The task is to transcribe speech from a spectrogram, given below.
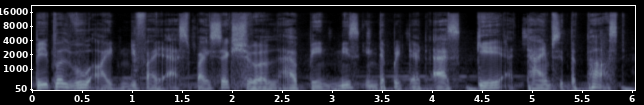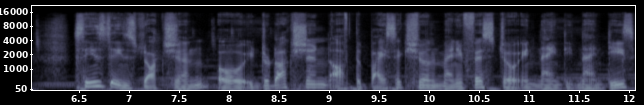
People who identify as bisexual have been misinterpreted as gay at times in the past. Since the instruction or introduction of the Bisexual Manifesto in 1990s,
